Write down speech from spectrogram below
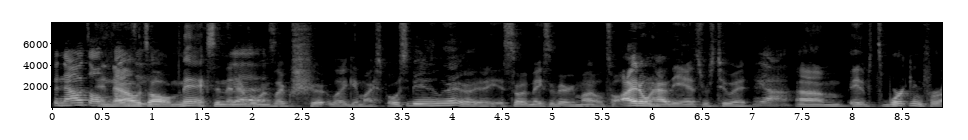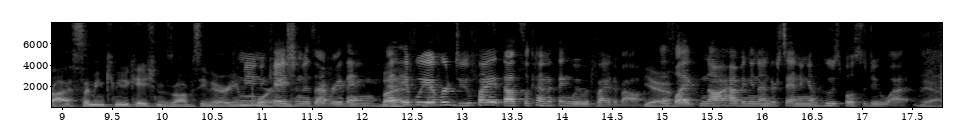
But now it's all and now it's all mixed, and then Yeah. everyone's like, "Should like, am I supposed to be doing that?" So it makes it very muddled. So I don't have the answers to it. Yeah. Um, it's working for us. I mean, communication is obviously very Communication important. Communication is everything. But- and if we ever do fight, that's the kind of thing we would fight about. Yeah. It's like not having an understanding of who's supposed to do what. Yeah.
